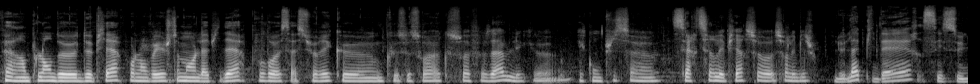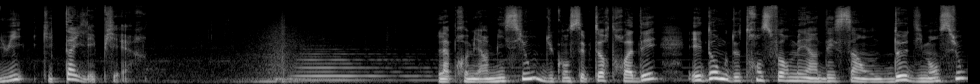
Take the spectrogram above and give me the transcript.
faire un plan de, pierre pour l'envoyer justement au lapidaire pour euh, s'assurer que, que, ce soit, que ce soit faisable et qu'on et qu'on puisse sertir les pierres sur, sur les bijoux. Le lapidaire, c'est celui qui taille les pierres. La première mission du concepteur 3D est donc de transformer un dessin en deux dimensions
